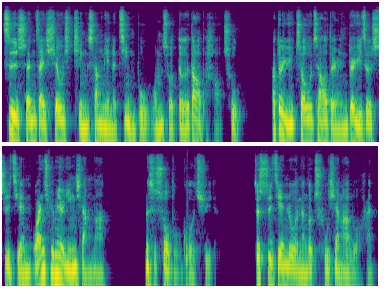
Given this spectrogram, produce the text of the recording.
自身在修行上面的进步，我们所得到的好处，它对于周遭的人，对于这个世间完全没有影响吗？那是说不过去的。这世间如果能够出现阿罗汉，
